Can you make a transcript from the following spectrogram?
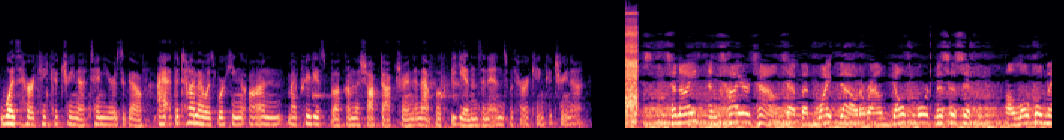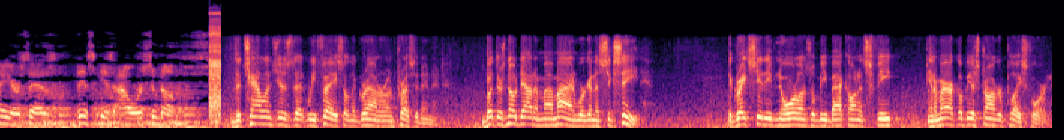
was Hurricane Katrina 10 years ago. I, at the time, I was working on my previous book on the shock doctrine, and that book begins and ends with Hurricane Katrina. Tonight, entire towns have been wiped out around Gulfport, Mississippi. A local mayor says this is our tsunami. The challenges that we face on the ground are unprecedented. But there's no doubt in my mind we're going to succeed. The great city of New Orleans will be back on its feet, and America will be a stronger place for it.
